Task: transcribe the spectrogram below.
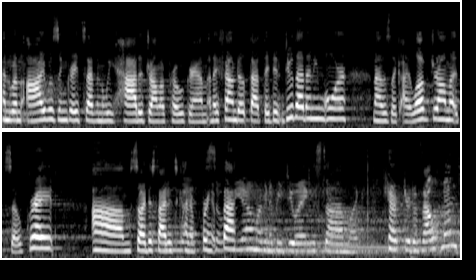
and when I was in grade seven, we had a drama program, and I found out that they didn't do that anymore. And I was like, I love drama, it's so great. Um, so I decided to kind of bring it back. and we're going to be doing some like character development,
